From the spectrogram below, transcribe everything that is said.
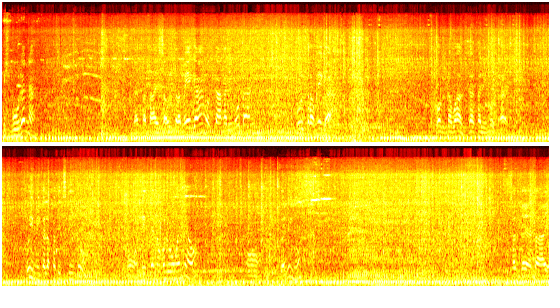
Ng ano, apis bulan ah. Dahil pa tayo sa Ultra Mega, huwag kakalimutan. Ultra Mega. Huwag na huwag kakalimutan. Uy, may kalapatids dito. Oh, lit lang ang kulungan niya oh. Oh, galing oh. Saan kaya tayo?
